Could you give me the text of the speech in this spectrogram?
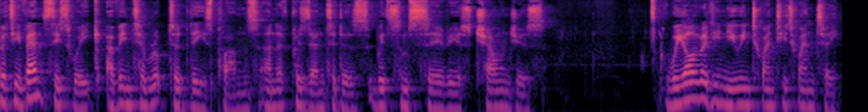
But events this week have interrupted these plans and have presented us with some serious challenges. We already knew in 2020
